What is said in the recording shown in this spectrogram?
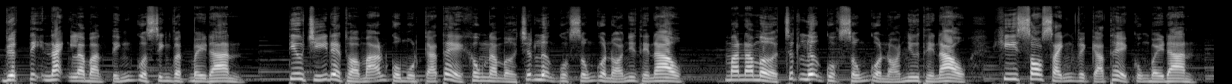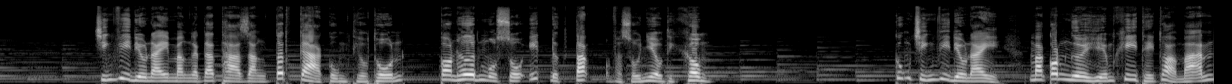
Việc tị nạnh là bản tính của sinh vật bầy đàn. Tiêu chí để thỏa mãn của một cá thể không nằm ở chất lượng cuộc sống của nó như thế nào, mà nằm ở chất lượng cuộc sống của nó như thế nào khi so sánh với cá thể cùng bầy đàn. Chính vì điều này mà người ta thà rằng tất cả cùng thiếu thốn, còn hơn một số ít được tặng và số nhiều thì không. Cũng chính vì điều này mà con người hiếm khi thấy thỏa mãn.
